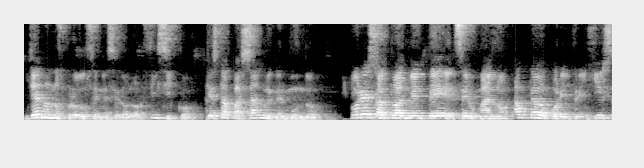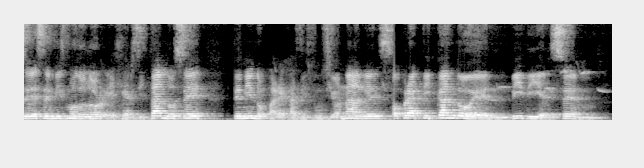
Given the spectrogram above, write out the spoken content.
ya no nos producen ese dolor físico. ¿Qué está pasando en el mundo? Por eso actualmente el ser humano ha optado por infringirse ese mismo dolor ejercitándose, teniendo parejas disfuncionales o practicando el BDSM.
